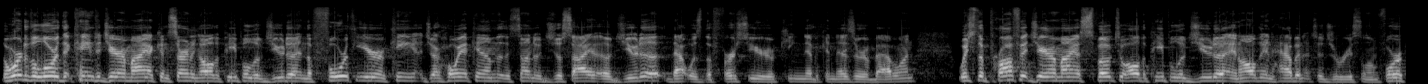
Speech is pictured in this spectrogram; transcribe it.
The word of the Lord that came to Jeremiah concerning all the people of Judah in the fourth year of King Jehoiakim, the son of Josiah of Judah, that was the first year of King Nebuchadnezzar of Babylon, which the prophet Jeremiah spoke to all the people of Judah and all the inhabitants of Jerusalem. For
